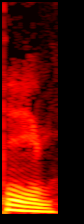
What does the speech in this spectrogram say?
paul.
